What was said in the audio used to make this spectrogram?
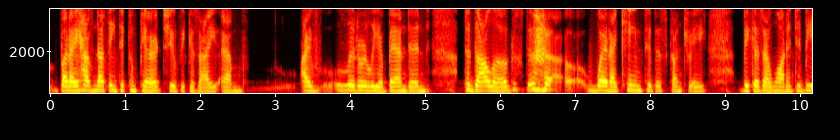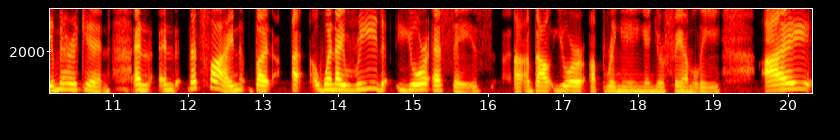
but I have nothing to compare it to because I am. I've literally abandoned Tagalog when I came to this country because I wanted to be American, and and that's fine. But I, when I read your essays about your upbringing and your family, I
